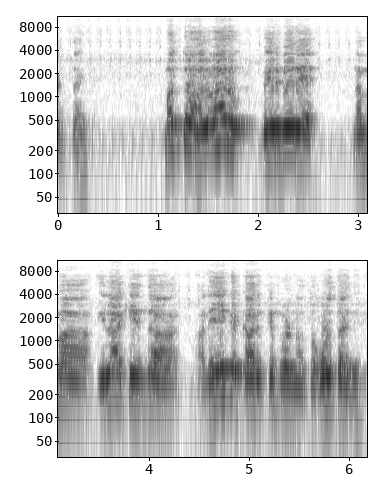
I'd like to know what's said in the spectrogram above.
ಆಗ್ತಾ ಇದೆ. ಮತ್ತು ಹಲವಾರು ಬೇರೆ ಬೇರೆ ನಮ್ಮ ಇಲಾಖೆಯಿಂದ ಅನೇಕ ಕಾರ್ಯಕ್ರಮಗಳನ್ನ ನಾವು ತಗೊಳ್ತಾ ಇದ್ದೀವಿ.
